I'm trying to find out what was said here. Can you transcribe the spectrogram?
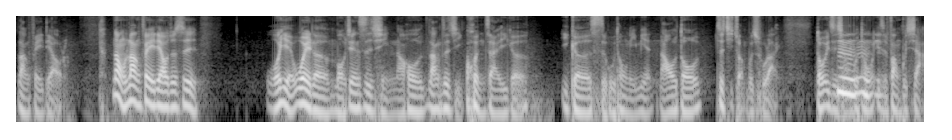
浪费掉了。那种浪费掉，就是我也为了某件事情，然后让自己困在一个。”一个死胡同里面，然后都自己转不出来，都一直想不通，一直放不下，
